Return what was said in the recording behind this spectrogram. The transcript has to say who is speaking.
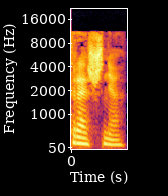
Speaker 1: Treśnia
